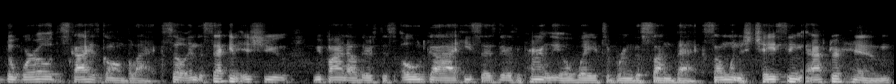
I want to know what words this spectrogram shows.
the world, the sky has gone black. So in the second issue, we find out there's this old guy. He says there's apparently a way to bring the sun back. Someone is chasing after him.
